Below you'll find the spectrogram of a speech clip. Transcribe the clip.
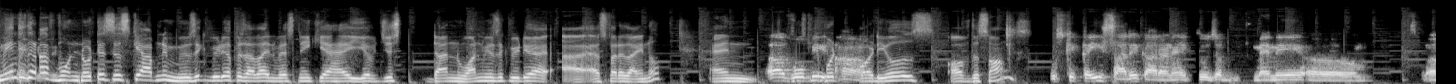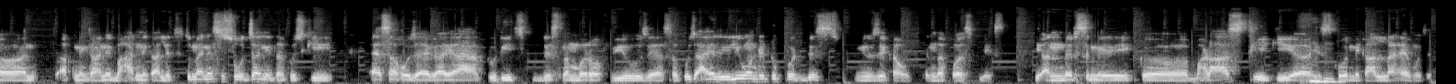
main thing that I've mo- noticed is कि आपने म्यूज़िक वीडियो पे ज़्यादा इन्वेस्ट नहीं किया है। You have just done one music video uh, as far as I know. And Uh, वो भी put हाँ। audios of the songs? उसके कई सारे कारण हैं। एक तो जब मैंने अ, अ, अपने गाने बाहर निकाले थे तो मैंने ऐसे सोचा नहीं था कुछ कि ऐसा हो जाएगा या I to reach this number of views या ऐसा कुछ। I really wanted to put this music out in the first place अंदर से मेरे एक भड़ास थी कि इसको निकालना है मुझे।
